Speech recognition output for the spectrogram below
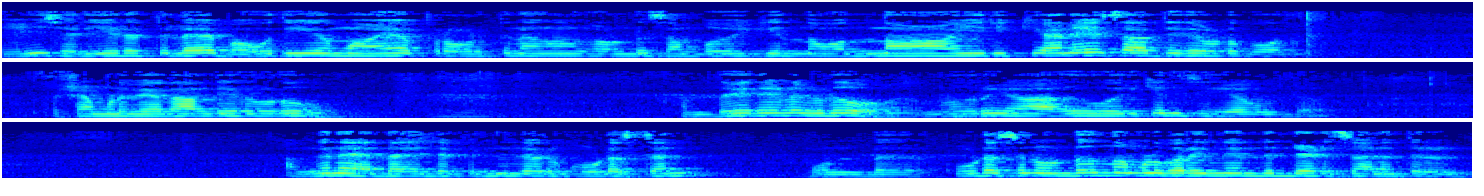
ഈ ശരീരത്തിലെ ഭൗതികമായ പ്രവർത്തനങ്ങൾ കൊണ്ട് സംഭവിക്കുന്ന ഒന്നായിരിക്കാനേ സാധ്യതയുള്ളൂ ബോധം. പക്ഷെ നമ്മൾ വേദാന്തികൾ വിടുവോ? അദ്വൈതകൾ വിടുവോ? നമ്മൾ അത് ഒരിക്കലും ശരിയാവില്ല. അങ്ങനെയല്ല അതിന്റെ പിന്നിൽ ഒരു കൂടസ്ഥൻ ഉണ്ട്. കൂടസ്ഥൻ ഉണ്ട് എന്ന് നമ്മൾ പറയുന്ന എന്തിന്റെ അടിസ്ഥാനത്തിൽ?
